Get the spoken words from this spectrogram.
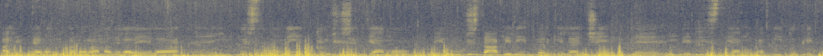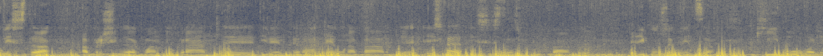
all'interno del panorama della vela eh, in questo momento ci sentiamo più stabili perché la gente, i velisti hanno capito che questa a prescindere da quanto grande diventerà, è una parte e certo. si sta sviluppando e di conseguenza chi vuole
